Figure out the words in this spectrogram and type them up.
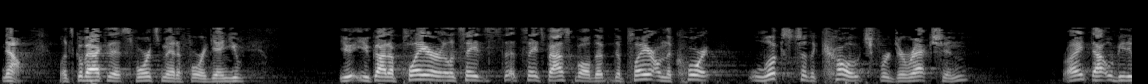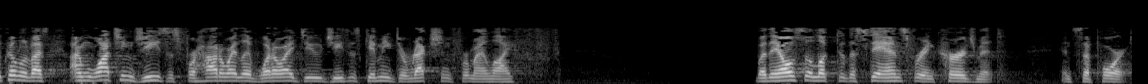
Now, let's go back to that sports metaphor again. You, you, you've got a player, let's say it's, let's say it's basketball. The, the player on the court looks to the coach for direction, right? That would be the equivalent of us. I'm watching Jesus for how do I live? What do I do? Jesus, give me direction for my life. But they also look to the stands for encouragement and support.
